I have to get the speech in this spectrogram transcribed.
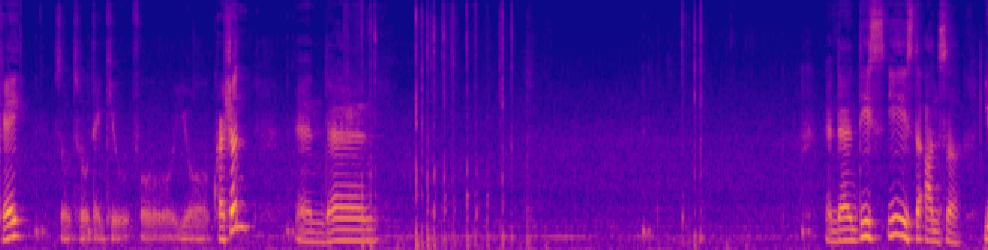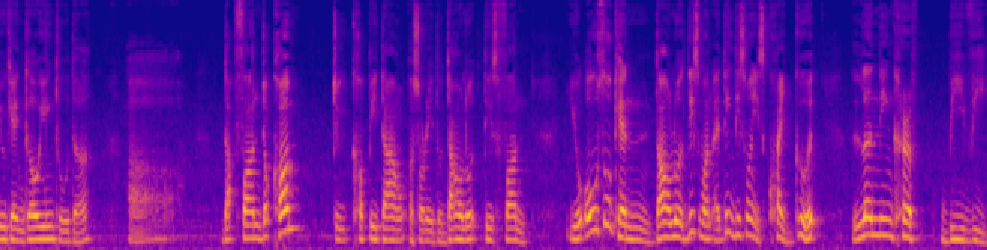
Okay so so thank you for your question. And then and then this is the answer. You can go into the uh, dafont.com to copy down uh, sorry to download this font you also can download this one. I think this one is quite good. Learning curve bv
